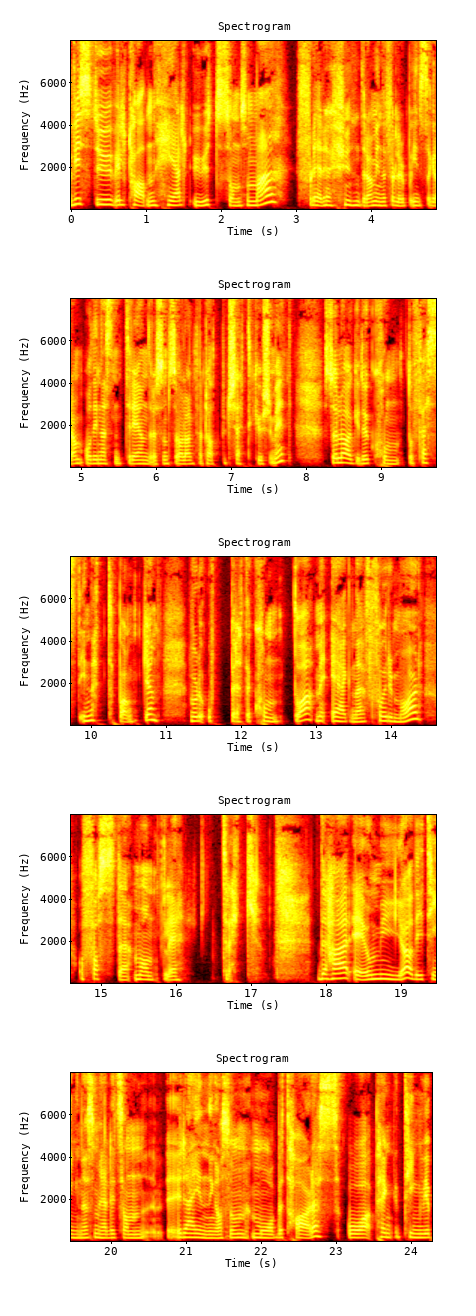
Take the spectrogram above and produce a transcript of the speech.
Hvis du vil ta den helt ut sånn som meg, flere hundre av mine følgere på Instagram og de nesten 300 som så langt har tatt budsjettkurset mitt, så lager du kontofest i nettbanken, hvor du oppretter kontoer med egne formål og faste månedlige trekk det her er jo mye av de tingene som er litt sånn regninger som må betales, og ting vi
